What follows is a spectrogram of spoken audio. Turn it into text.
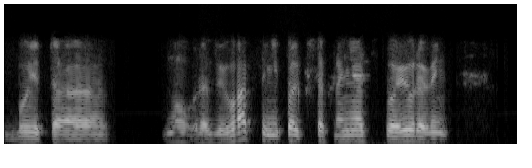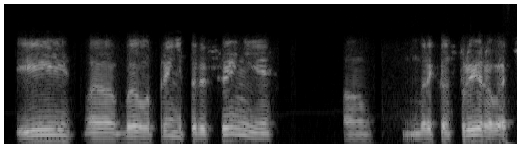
будет э, ну, развиваться, не только сохранять свой уровень. И было принято решение реконструировать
